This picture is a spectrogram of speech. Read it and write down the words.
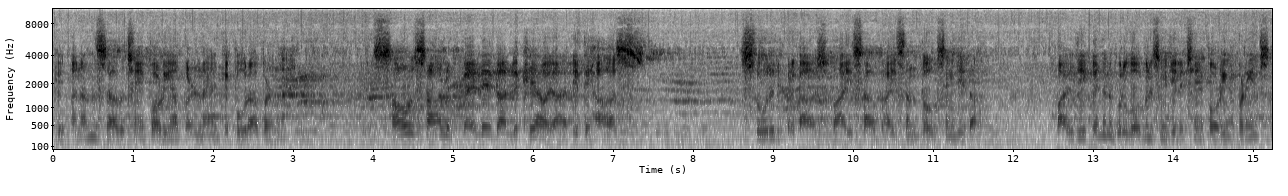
ਕਿ ਆਨੰਦ ਸਾਹਿਬ 6 ਪੌੜੀਆਂ ਪੜ੍ਹਨਾ ਹੈ ਕਿ ਪੂਰਾ ਪੜ੍ਹਨਾ ਹੈ। 100 ਸਾਲ ਪਹਿਲੇ ਦਾ ਲਿਖਿਆ ਹੋਇਆ ਇਤਿਹਾਸ ਸੂਰਜ ਪ੍ਰਕਾਸ਼ ਭਾਈ ਸਾਹਿਬ, ਭਾਈ ਸੰਤੋਖ ਸਿੰਘ ਜੀ ਦਾ। ਭਾਈ ਜੀ ਕਹਿੰਦੇ ਨੇ ਗੁਰੂ ਗੋਬਿੰਦ ਸਿੰਘ ਜੀ ਨੇ 6 ਪੌੜੀਆਂ ਪੜ੍ਹੀਆਂ ਸਨ।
